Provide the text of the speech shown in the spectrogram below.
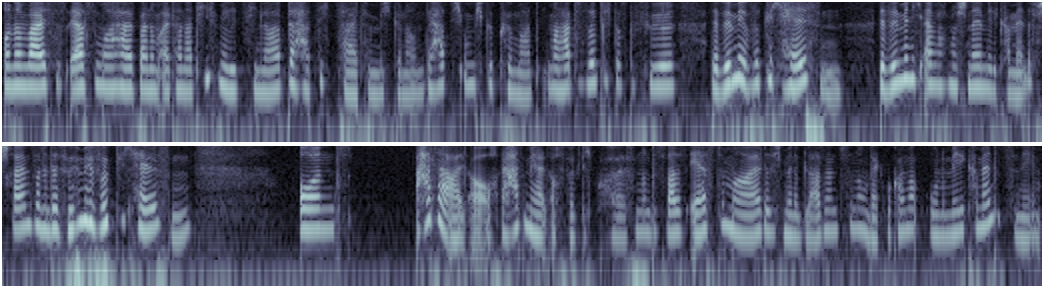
Und dann war ich das erste Mal halt bei einem Alternativmediziner, der hat sich Zeit für mich genommen, der hat sich um mich gekümmert. Man hatte wirklich das Gefühl, der will mir wirklich helfen. Der will mir nicht einfach nur schnell Medikamente verschreiben, sondern der will mir wirklich helfen. Und hat er halt auch. Er hat mir halt auch wirklich geholfen. Und das war das erste Mal, dass ich meine Blasenentzündung wegbekommen habe, ohne Medikamente zu nehmen.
